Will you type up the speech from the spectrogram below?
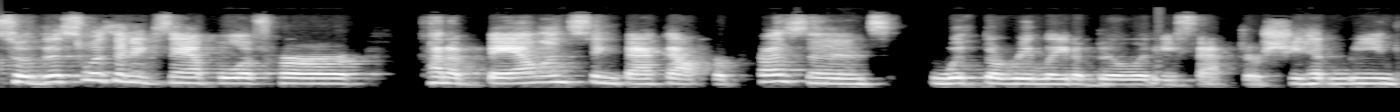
So, this was an example of her kind of balancing back out her presence with the relatability factor. She had leaned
